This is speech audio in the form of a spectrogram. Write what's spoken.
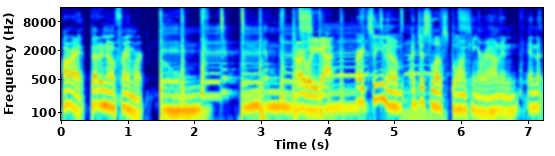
All right. Better Know Framework. All right, what do you got? All right, so you know, I just love spelunking around, and and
